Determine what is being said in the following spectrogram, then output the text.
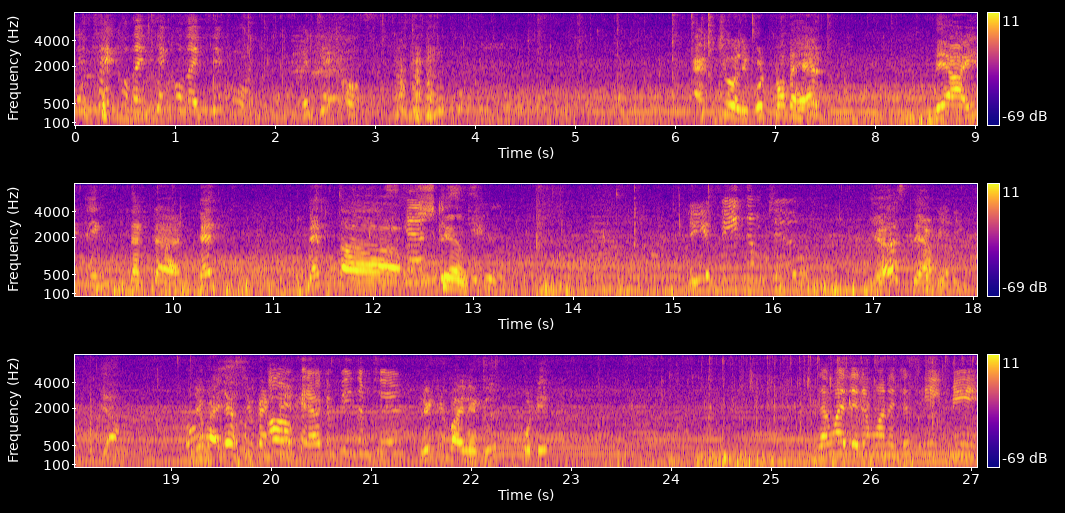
They tickle, they tickle, they tickle. It tickles. Actually, good for the health. They are eating that uh, death, death uh, Skin. Skin. Do you feed them too? Yes, they are feeding. Yeah. You can, yes, you can Oh, feed. okay, I can feed them too. Little by little, put it. That way they don't want to just eat me.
